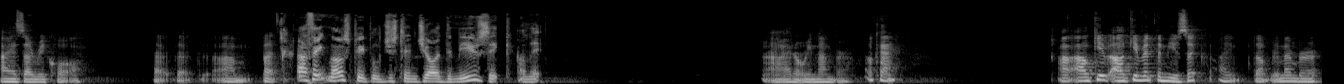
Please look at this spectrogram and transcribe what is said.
as I recall. That, that, um, but I think most people just enjoyed the music on it. I don't remember. Okay, I'll give I'll give it the music. I don't remember.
